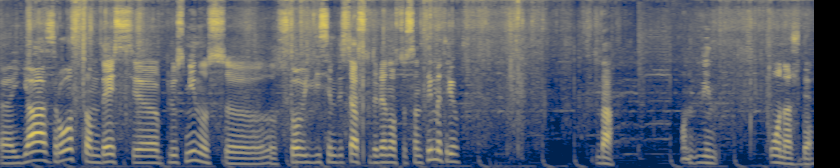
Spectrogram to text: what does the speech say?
Е, Я з ростом десь е, плюс-мінус е, 180-190 сантиметрів. Да. Он, він он аж де.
